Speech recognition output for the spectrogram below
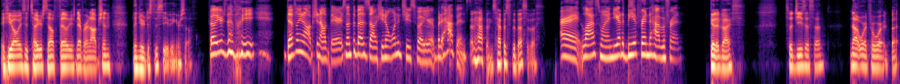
if you always just tell yourself failure is never an option, then you're just deceiving yourself. Failure is definitely, definitely an option out there. It's not the best option. You don't want to choose failure, but it happens. It happens, happens to the best of us. All right, last one. You got to be a friend to have a friend. Good advice. That's what Jesus said. Not word for word, but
